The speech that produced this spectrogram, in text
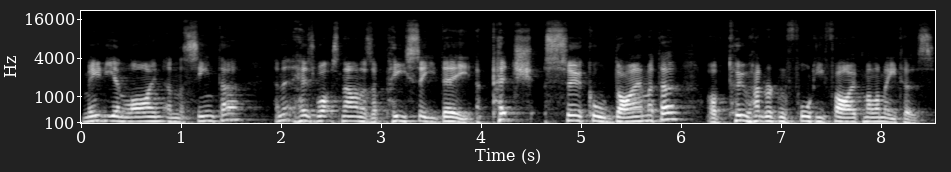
median line in the centre and it has what's known as a PCD, a pitch circle diameter of 245 millimetres.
